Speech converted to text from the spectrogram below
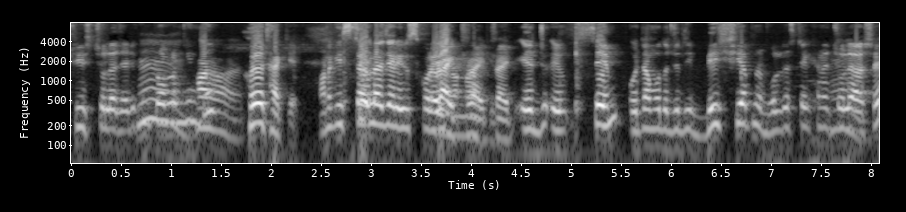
ফ্রিজ চলে যায় এরকম প্রবলেম কিন্তু হয়, থাকে। অনেক স্টেবিলাইজার ইউজ করে রাইট রাইট রাইট এর সেম ওইটার মধ্যে যদি বেশি আপনার ভোল্টেজটা এখানে চলে আসে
